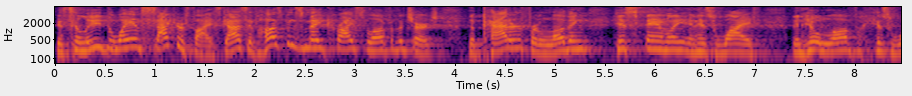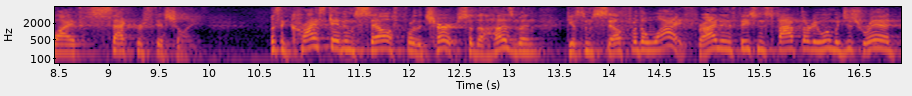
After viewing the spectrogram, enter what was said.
is to lead the way in sacrifice. Guys, if husbands make Christ's love for the church the pattern for loving his family and his wife, then he'll love his wife sacrificially. Listen, Christ gave himself for the church, so the husband gives himself for the wife, right? In Ephesians 5:31, we just read,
